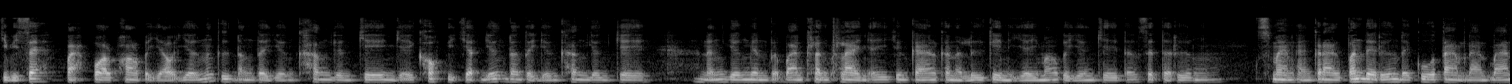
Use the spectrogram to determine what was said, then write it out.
ជាពិសេសប៉ះពាល់ផលប្រយោជន៍យើងហ្នឹងគឺដឹងតែយើងខឹងយើងជេរនិយាយខុសពីចិត្តយើងដឹងតែយើងខឹងយើងជេរហ្នឹងយើងមានប្របានថ្លឹងថ្លែងអីជួនកាលក៏នៅលឺគេនិយាយមកក៏យើងជេរទៅសិតតែរឿងស្មានខាងក្រៅប៉ុន្តែរឿងដែលគួរតាមដានបាន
